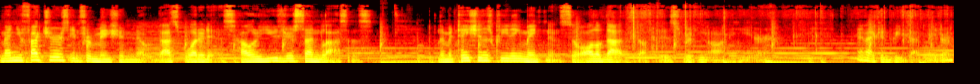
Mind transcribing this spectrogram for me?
Manufacturer's information note that's what it is. How to use your sunglasses. Limitations cleaning maintenance. So all of that stuff is written on here and I can read that later.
